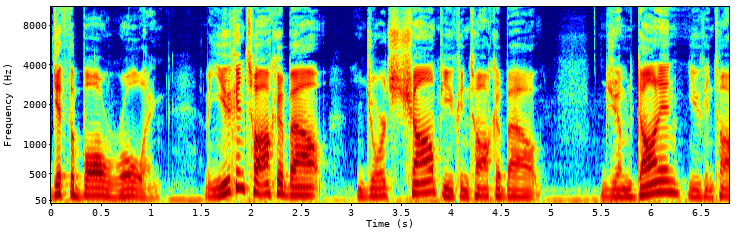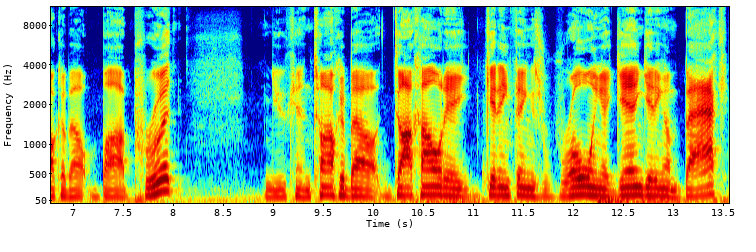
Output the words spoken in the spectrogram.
get the ball rolling. I mean, you can talk about George Chaump, you can talk about Jim Donnan, you can talk about Bob Pruett, you can talk about Doc Holliday getting things rolling again, getting them back.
